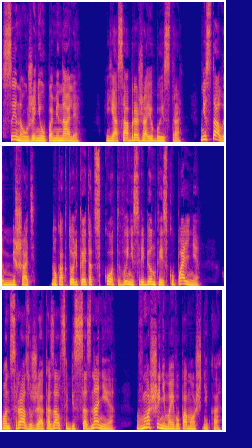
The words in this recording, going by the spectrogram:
сына уже не упоминали. Я соображаю быстро. Не стал им мешать. Но как только этот скот вынес ребенка из купальни, он сразу же оказался без сознания в машине моего помощника.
